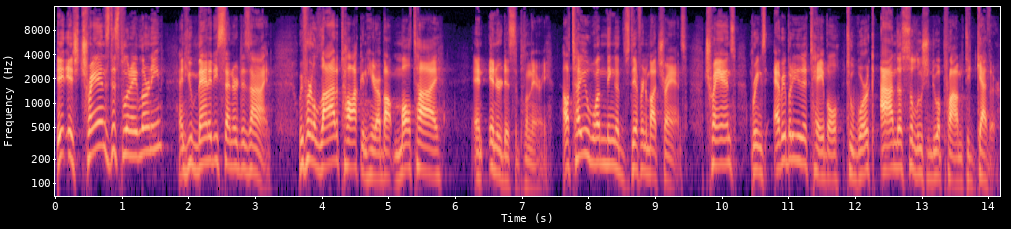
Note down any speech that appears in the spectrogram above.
It is transdisciplinary learning and humanity centered design. We've heard a lot of talk in here about multi and interdisciplinary. I'll tell you one thing that's different about trans. Trans brings everybody to the table to work on the solution to a problem together.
